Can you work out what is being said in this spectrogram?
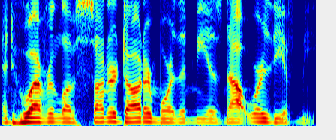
and whoever loves son or daughter more than me is not worthy of me.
